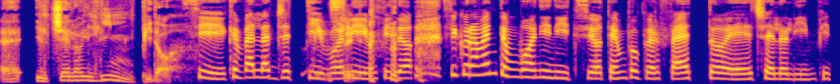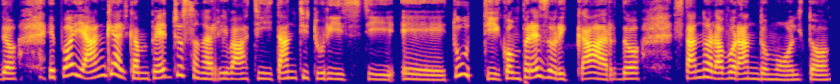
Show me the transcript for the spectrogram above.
eh, il cielo è limpido. Sì, che bell'aggettivo, Sì. limpido. Sicuramente un buon inizio, tempo perfetto e cielo limpido. E poi anche al campeggio sono arrivati tanti turisti e tutti, compreso Riccardo, stanno lavorando molto.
